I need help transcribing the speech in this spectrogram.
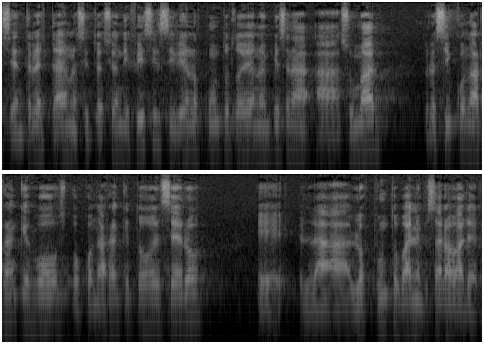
Central está en una situación difícil, si bien los puntos todavía no empiezan a, sumar, pero sí cuando arranques vos o cuando arranques todo de cero, los puntos van a empezar a valer.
